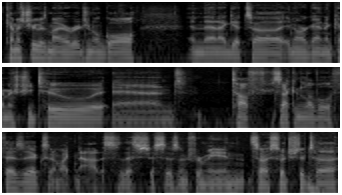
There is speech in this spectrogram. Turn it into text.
chemistry was my original goal, and then I get uh, inorganic chemistry too, and tough second level of physics, and I'm like, nah, this this just isn't for me, and so I switched it to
